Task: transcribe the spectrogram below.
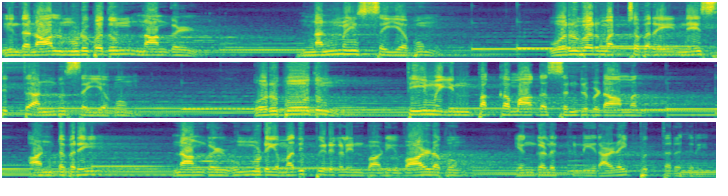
இந்த நாள் முழுவதும் நாங்கள் நன்மை செய்யவும் ஒருவர் மற்றவரை நேசித்து அன்பு செய்யவும் ஒருபோதும் தீமையின் பக்கமாக சென்று விடாமல் ஆண்டவரே நாங்கள் உம்முடைய மதிப்பீடுகளின்படி வாழவும் எங்களுக்கு நீர் அழைப்பு தருகிறீர்.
